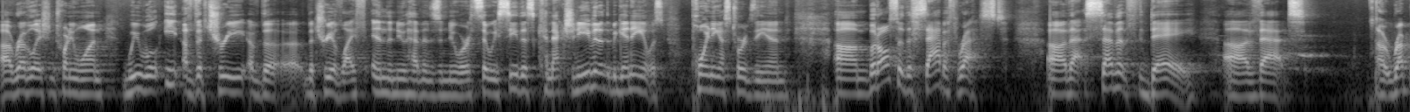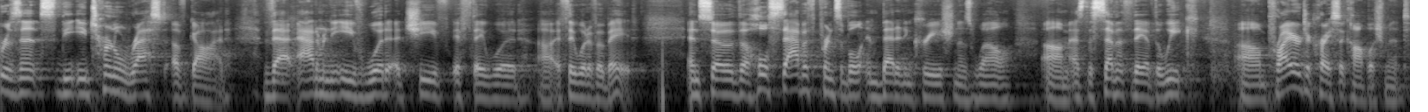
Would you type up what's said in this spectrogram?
uh, Revelation 21, we will eat of the tree of the uh, the tree of life in the new heavens and new earth. So we see this connection. Even at the beginning, it was pointing us towards the end, um, but also the Sabbath rest, uh, that seventh day uh, that uh, represents the eternal rest of God that Adam and Eve would achieve if they would, uh, if they would have obeyed. And so the whole Sabbath principle embedded in creation as well, um, as the seventh day of the week, um, prior to Christ's accomplishment,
